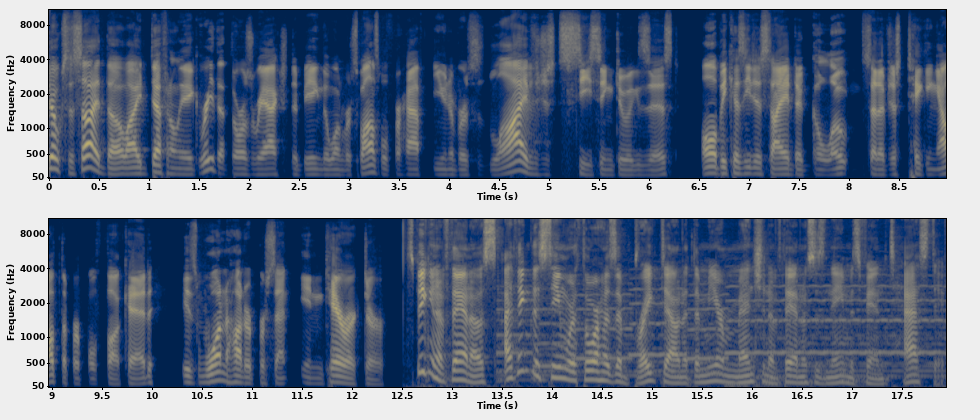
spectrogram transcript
Jokes aside, though, I definitely agree that Thor's reaction to being the one responsible for half the universe's lives just ceasing to exist, all because he decided to gloat instead of just taking out the purple fuckhead, is 100% in character. Speaking of Thanos, I think the scene where Thor has a breakdown at the mere mention of Thanos' name is fantastic.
